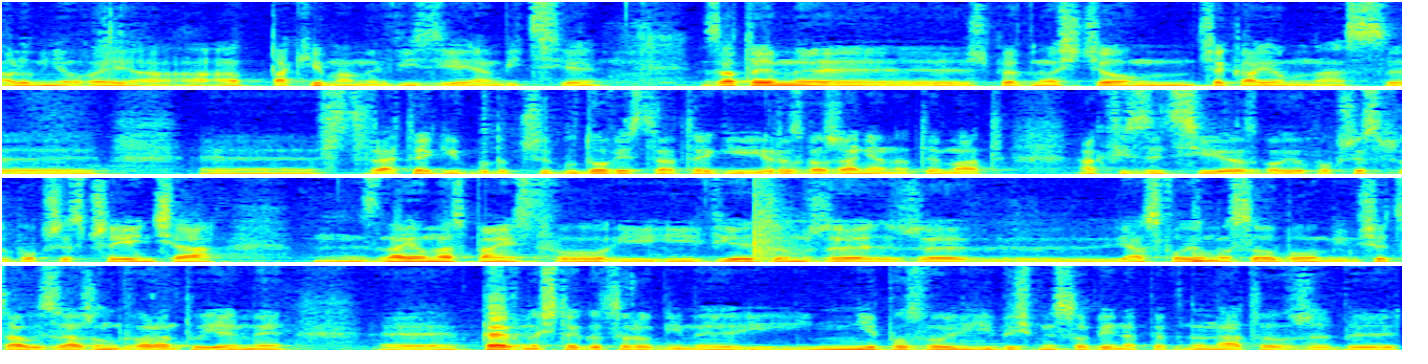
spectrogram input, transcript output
aluminiowej, a, a, a takie mamy wizje i ambicje. Zatem e, z pewnością czekają nas e, e, w strategii, przy budowie strategii rozważania na temat akwizycji i rozwoju poprzez, poprzez przejęcia. Znają nas Państwo i, i wiedzą, że, że ja swoją osobą i myślę cały zarząd gwarantujemy pewność tego, co robimy i nie pozwolilibyśmy sobie na pewno na to, żeby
